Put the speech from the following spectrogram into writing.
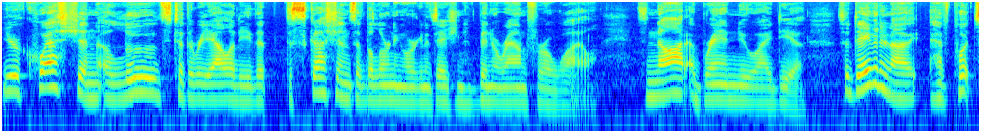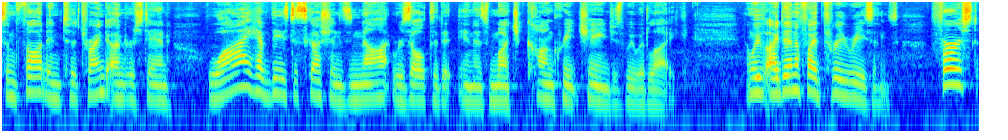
Your question alludes to the reality that discussions of the learning organization have been around for a while. It's not a brand new idea. So David and I have put some thought into trying to understand why have these discussions not resulted in as much concrete change as we would like? And we've identified three reasons. First,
